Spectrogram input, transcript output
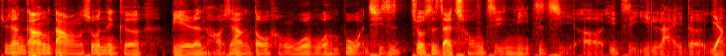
就像刚刚大王说，那个别人好像都很稳，我很不稳，其实就是在冲击你自己呃一直以来的样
